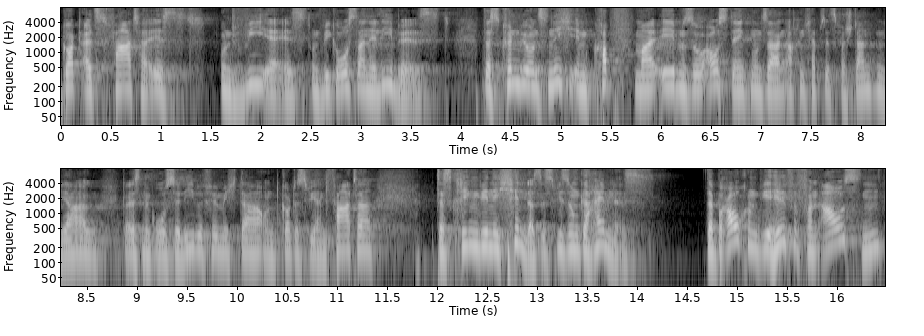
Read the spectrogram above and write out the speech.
Gott als Vater ist und wie er ist und wie groß seine Liebe ist. Das können wir uns nicht im Kopf mal eben so ausdenken und sagen, ach, ich habe es jetzt verstanden, ja, da ist eine große Liebe für mich da und Gott ist wie ein Vater. Das kriegen wir nicht hin, das ist wie so ein Geheimnis. Da brauchen wir Hilfe von außen,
